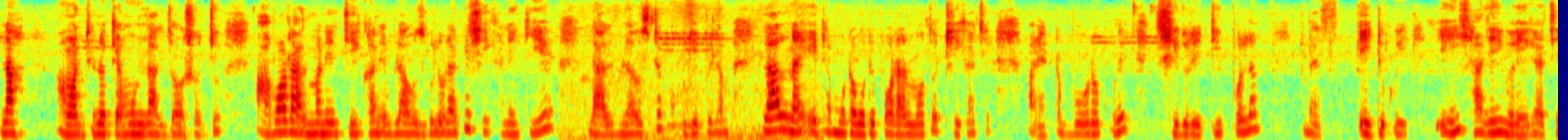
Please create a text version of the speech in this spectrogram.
না আমার জন্য কেমন লাগছে অসহ্য। আবার আলমারির যেখানে ব্লাউজগুলো রাখি, সেখানে গিয়ে লাল ব্লাউজটা খুঁজে পেলাম। লাল না, এটা মোটামুটি পরার মতো, ঠিক আছে। আর একটা বড় করে সিঁদুরের টিপ পরলাম, ব্যাস, এইটুকুই। এই সাজেই হয়ে গেছে,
